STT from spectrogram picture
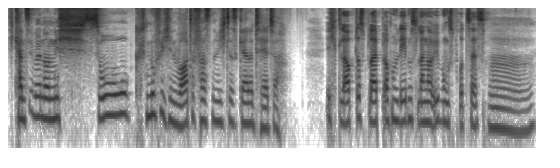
Ich kann es immer noch nicht so knuffig in Worte fassen, wie ich das gerne täte. Ich glaube, das bleibt auch ein lebenslanger Übungsprozess. Hm.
